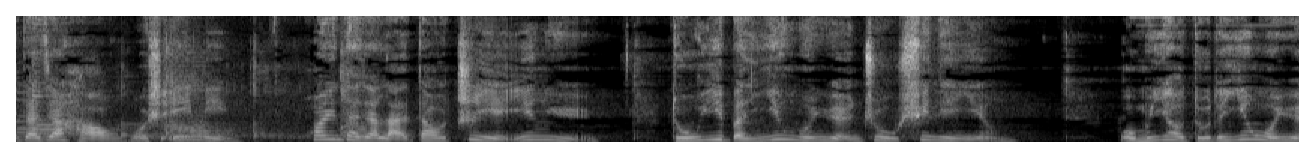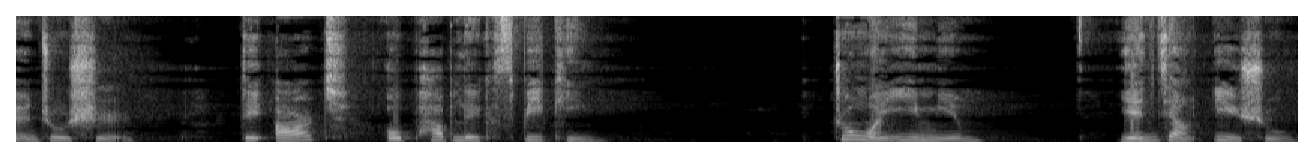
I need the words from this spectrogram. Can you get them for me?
大家好，我是 Amy，欢迎大家来到智野英语读一本英文原著训练营。我们要读的英文原著是《The Art of Public Speaking》，中文译名《演讲艺术》。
